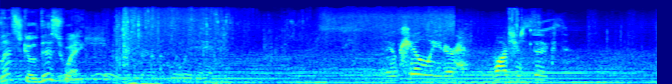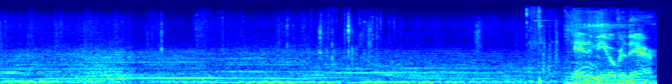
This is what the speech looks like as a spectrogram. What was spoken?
Let's go this way. New kill leader. Watch your six. Enemy over there.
